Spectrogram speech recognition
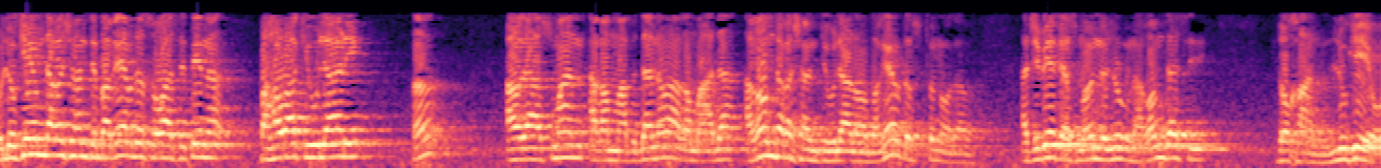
خلوکیم دغه شانت بغیر د سواسته نه په هوا کې ولاړی او د اسمان هغه مبدا نه هغه ماده هغه هم دغه شانت ولاړو بغیر د ستنو دا عجیب د اسمان نه جوړ نه غوم داسي دوخان لګیو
